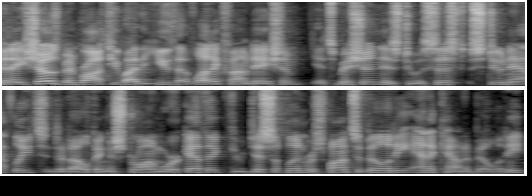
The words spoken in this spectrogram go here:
Today's show has been brought to you by the Youth Athletic Foundation. Its mission is to assist student athletes in developing a strong work ethic through discipline, responsibility, and accountability.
